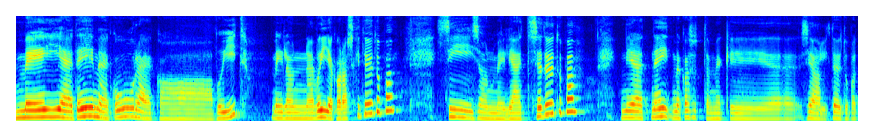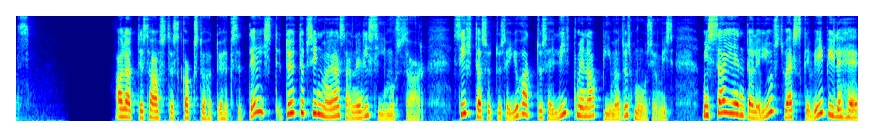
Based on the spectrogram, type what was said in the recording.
meie teeme koorega võid, meil on või- ja karaski töötuba, siis on meil jäätise töötuba, nii et neid me kasutamegi äh, seal töötubades alates aastast kaks tuhat üheksateist töötab siin majas Anneli Siimussaar, sihtasutuse juhatuse liikmena Piimandusmuuseumis, mis sai endale just värske veebilehe,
